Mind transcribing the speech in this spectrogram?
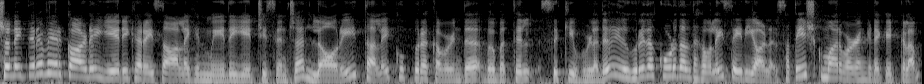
சென்னை திருவேற்காடு ஏரிக்கரை சாலையின் மீது ஏற்றி சென்ற லாரி தலைக்குப்புற கவிழ்ந்த விபத்தில் சிக்கியுள்ளது. இது குறித்த கூடுதல் தகவலை செய்தியாளர் சதீஷ்குமார் வழங்கிட கேட்கலாம்.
